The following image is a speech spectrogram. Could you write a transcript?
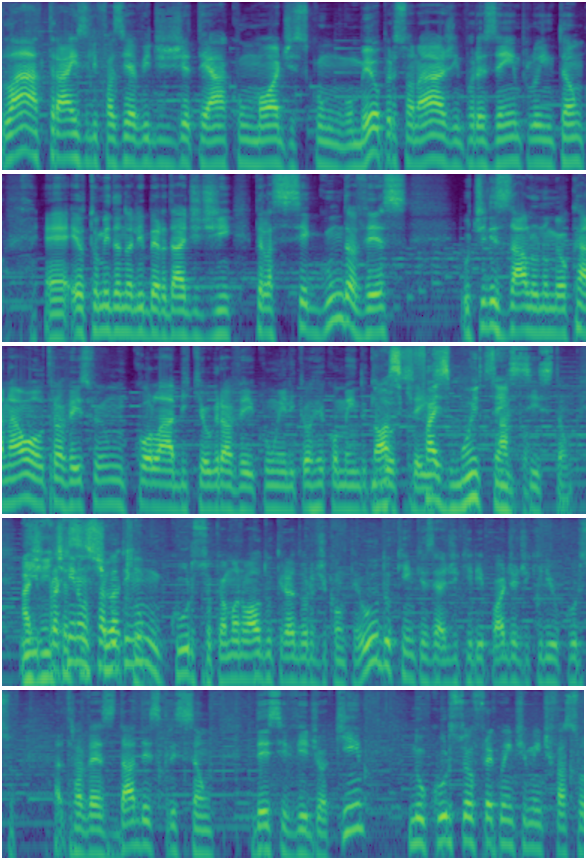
Lá atrás ele fazia vídeo de GTA com mods com o meu personagem, por exemplo. Então é, eu tô me dando a liberdade de, pela segunda vez, utilizá-lo no meu canal. A outra vez foi um collab que eu gravei com ele que eu recomendo que Nossa, vocês que faz muito tempo. assistam. A e pra quem não sabe, aqui. eu tenho um curso que é o Manual do Criador de Conteúdo. Quem quiser adquirir pode adquirir o curso através da descrição desse vídeo aqui. No curso eu frequentemente faço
